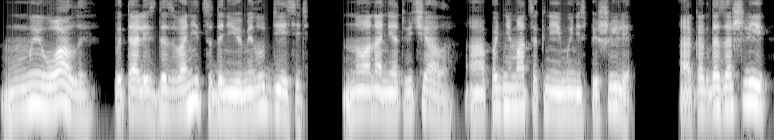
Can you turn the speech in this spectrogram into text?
мы у Аллы пытались дозвониться до нее минут десять, но она не отвечала, а подниматься к ней мы не спешили. А когда зашли,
